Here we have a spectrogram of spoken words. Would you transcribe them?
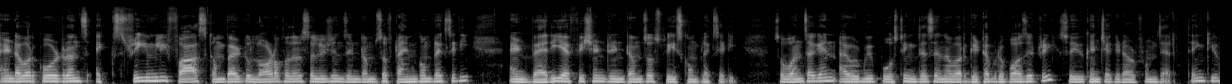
And our code runs extremely fast compared to a lot of other solutions in terms of time complexity and very efficient in terms of space complexity. So once again, I would be posting this in our GitHub repository so you can check it out from there. Thank you.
